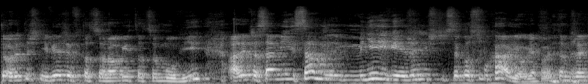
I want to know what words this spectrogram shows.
teoretycznie wierzy w to, co robi, to, co mówi, ale czasami sam mniej wierzy, niż ci, co go słuchają. Ja pamiętam, że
